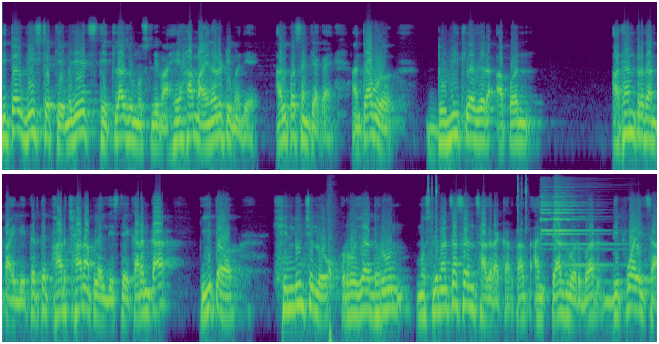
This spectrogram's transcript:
तिथं वीस टक्के म्हणजेच तिथला जो मुस्लिम आहे हा मायनॉरिटीमध्ये आहे अल्पसंख्याक आहे. आणि त्यामुळं दोन्हीतला जर आपण आदान प्रदान पाहिली तर ते फार छान आपल्याला दिसते. कारण का? इथं हिंदूंचे लोक रोजा धरून मुस्लिमांचा सण साजरा करतात आणि त्याचबरोबर दिपवाळीचा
